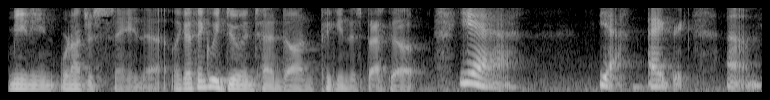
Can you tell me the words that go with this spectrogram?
Meaning, we're not just saying that. Like, I think we do intend on picking this back up. Yeah. Yeah, I agree. Um,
